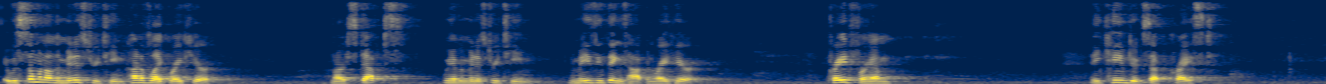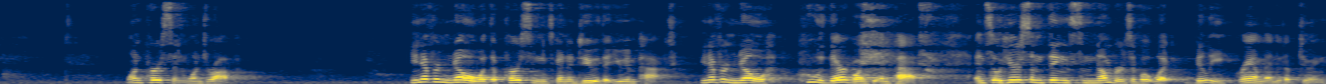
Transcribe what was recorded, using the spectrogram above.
It was someone on the ministry team, kind of like right here. On our steps, we have a ministry team. Amazing things happen right here. Prayed for him, and he came to accept Christ. One person, one drop. You never know what the person is going to do that you impact. You never know who they're going to impact. And so here's some things, some numbers about what Billy Graham ended up doing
